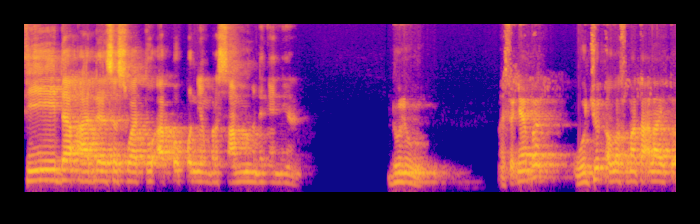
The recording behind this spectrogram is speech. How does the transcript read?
tidak ada sesuatu apapun yang bersama dengannya. Dulu. Maksudnya apa? Wujud Allah SWT itu.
